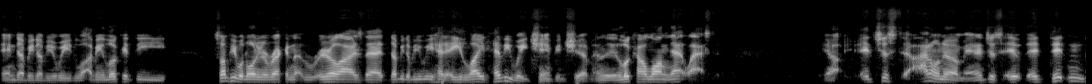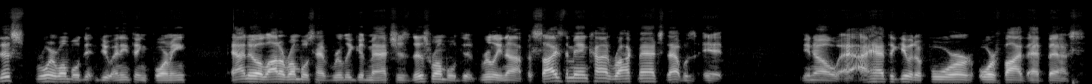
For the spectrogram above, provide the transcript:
in WWE. I mean, look at the. Some people don't even recognize, realize that WWE had a light heavyweight championship, and look how long that lasted. Yeah, it just I don't know, man. It just it, it didn't. This Royal Rumble didn't do anything for me. And I know a lot of Rumbles have really good matches. This Rumble did really not. Besides the Mankind Rock match, that was it. You know, I had to give it a four or five at best.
